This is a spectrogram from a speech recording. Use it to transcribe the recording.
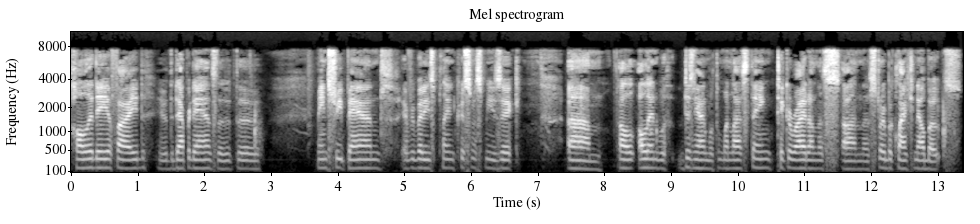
holidayified. You know, the Dapper Dans, the the Main Street Band, everybody's playing Christmas music. Um, I'll I'll end with Disneyland with one last thing. Take a ride on this on the Storybook Land canal boats.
